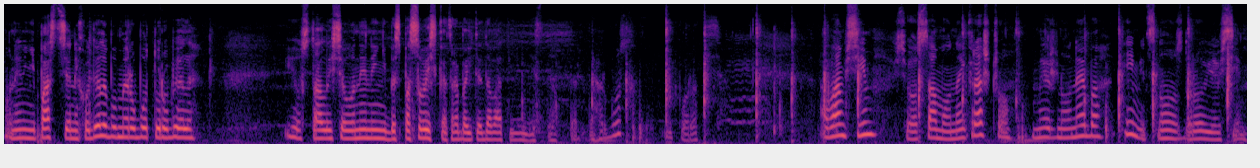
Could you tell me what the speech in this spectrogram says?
Вони нині пастися не ходили, бо ми роботу робили. І осталися вони нині без пасовиська, треба йти давати їм їсти. Терти гарбуз і поратися. А вам всім всього самого найкращого, мирного неба і міцного здоров'я всім.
